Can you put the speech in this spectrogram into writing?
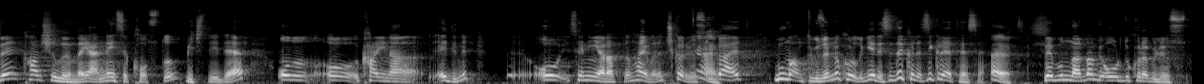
ve karşılığında yani neyse kostu, biçtiği değer onu o kaynağı edinip o senin yarattığın hayvanı çıkarıyorsun. Evet. Gayet bu mantık üzerine kurulu. Gerisi de klasik RTS. Evet. Ve bunlardan bir ordu kurabiliyorsun.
